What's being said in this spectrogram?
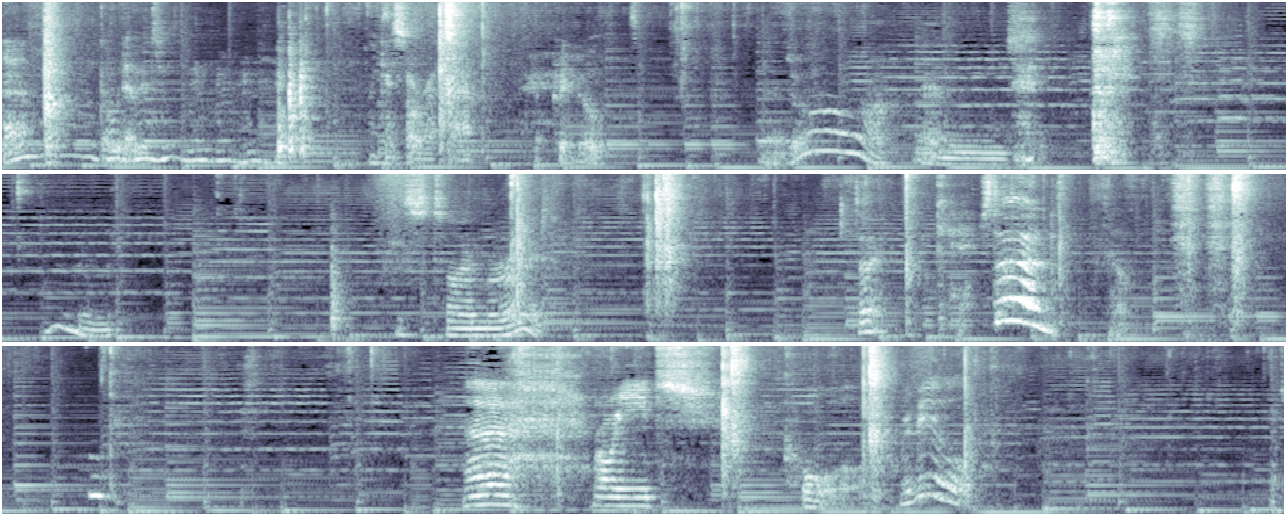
um, Double damage. I guess I'll wrap that. Crit roll. Uh, draw. And. Hmm. This time right. Uh, right. Call. Reveal. That was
